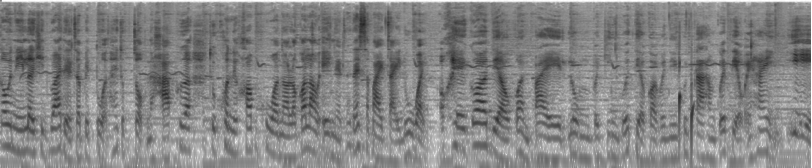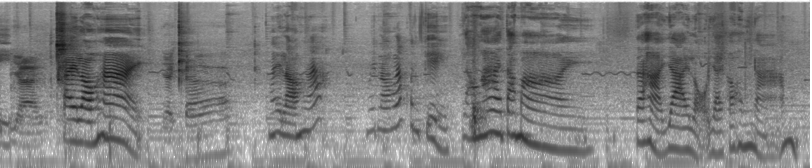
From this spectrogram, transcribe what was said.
ก็วันนี้เลยคิดว่าเดี๋ยวจะไปตรวจให้จบๆนะคะ เพื่อทุกคนในครอบครัวเนาะแล้วก็เราเองเนี่ยจะได้สบายใจด้วย โอเค ก็เดี๋ยวก่อนไปลงไปกินก๋วยเตี๋ยวก่อนวันนี้คุณตาทำก๋วยเตี๋ยวไว้ให้ยี่ยายใครร้องไห้ ยายครับไม่ร้องนะ ไม่ร้องแล้วคนเก่งร้องไห้ตาไม้จะหายายเหรอยายเข้าห้องน้ำ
